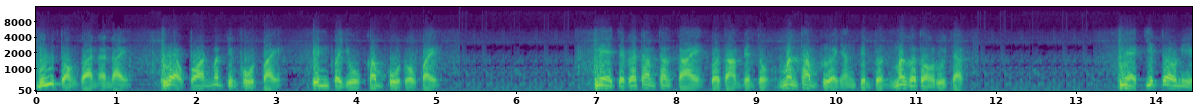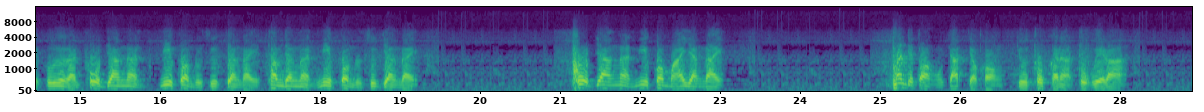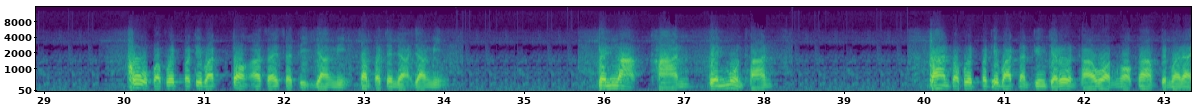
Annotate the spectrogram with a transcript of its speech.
หรือต้องการอะไรแล้วก่อนมันจึงพูดไป เป็นประโยคคำพูดออกไป แม่จะกระทำทั้งกายก็ตามเป็นต้นมันทำเพื่ออย่างเป็นต้นมันก็ต้องรู้จักแม่คิดเท่านี้คือการพูดอย่างนั้น มีความรู้สึกอย่างไรทำอย่างนั้น มีความรู้สึกอย่างไรพูดอย่างนั้น มีความหมายอย่างไรมันจะต้องหูจักเจ้าของอยู่ทุกขณะทุกเวลา ผู้ประพฤติปฏิบัติต้องอาศัยสติอย่างนี้สัมปชัญญะอย่างนี้ เป็นหลัก ฐานเป็นมูลฐาน การประพฤติปฏิบัตินั้นจึงจะเริ่มถาวรงอกงามเป็นมาได้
